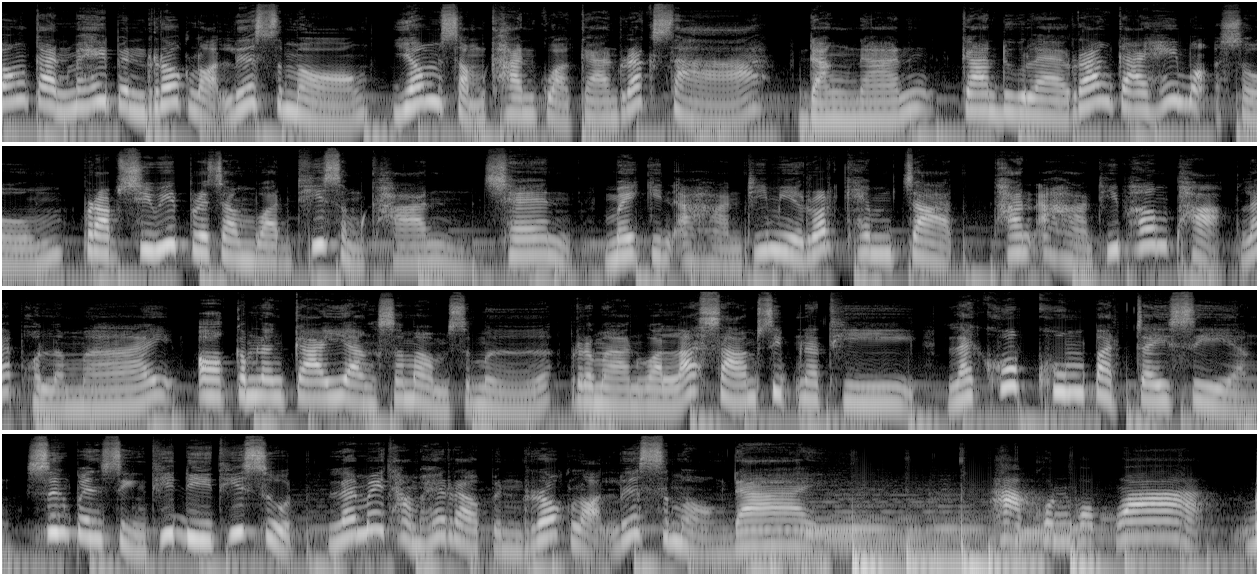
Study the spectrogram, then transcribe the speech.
ป้องกันไม่ให้เป็นโรคหลอดเลือดสมอง ย่อมสำคัญกว่าการรักษา ดังนั้น การดูแลร่างกายให้เหมาะสม ปรับชีวิตประจำวันที่สำคัญ เช่น ไม่กินอาหารที่มีรสเค็มจัด ทานอาหารที่เพิ่มผักและผลไม้ ออกกำลังกายอย่างสม่ำเสมอ ประมาณวันละ 30 นาที และควบคุมปัจจัยเสี่ยง ซึ่งเป็นสิ่งที่ดีที่สุด และไม่ทำให้เราเป็นโรคหลอดเลือดสมองได้ หากคุณพบว่าใบ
